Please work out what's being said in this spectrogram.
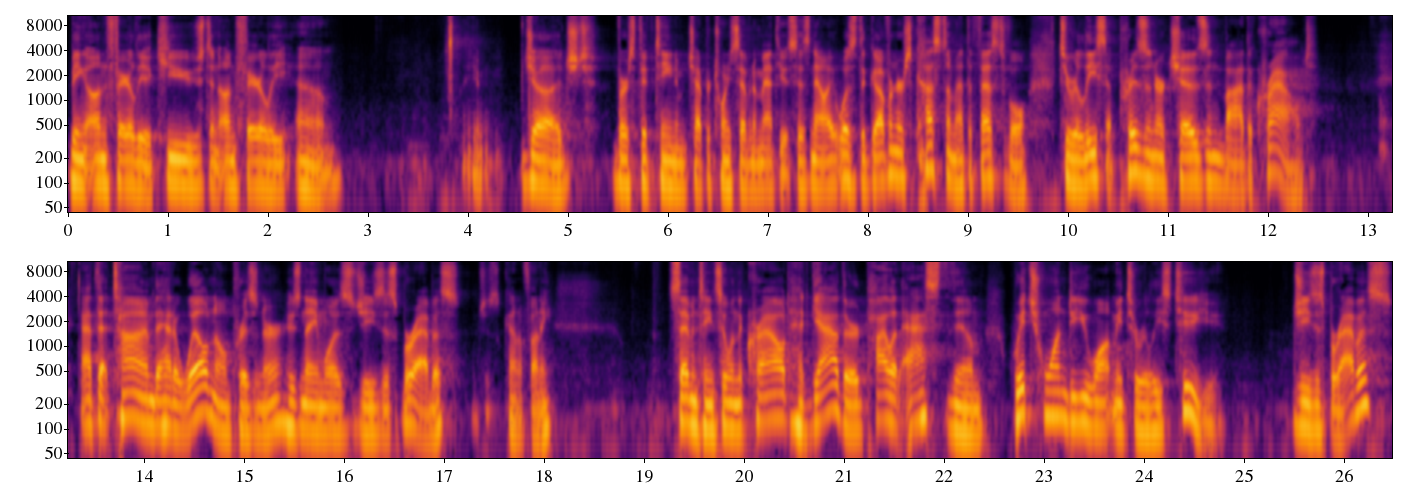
being unfairly accused and unfairly um, judged verse 15 of chapter 27 of Matthew, it says, Now it was the governor's custom at the festival to release a prisoner chosen by the crowd. At that time, they had a well known prisoner whose name was Jesus Barabbas, which is kind of funny. 17. So when the crowd had gathered, Pilate asked them, Which one do you want me to release to you? Jesus Barabbas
